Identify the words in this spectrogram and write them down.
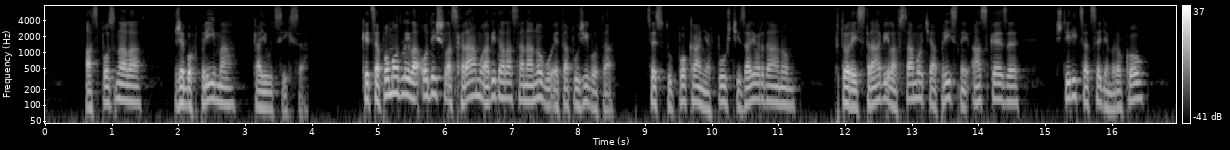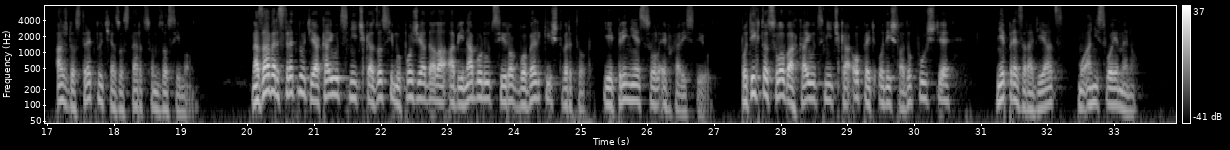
a spoznala, že Boh príjma kajúcich sa. Keď sa pomodlila, odišla z chrámu a vydala sa na novú etapu života, cestu pokáňa v púšti za Jordánom, v ktorej strávila v samote a prísnej askéze 47 rokov až do stretnutia so starcom Zosimom. Na záver stretnutia kajúcnička Zosimu požiadala, aby na budúci rok vo Veľký štvrtok jej priniesol Eucharistiu. Po týchto slovách kajúcnička opäť odišla do púšte, neprezradiac mu ani svoje meno.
